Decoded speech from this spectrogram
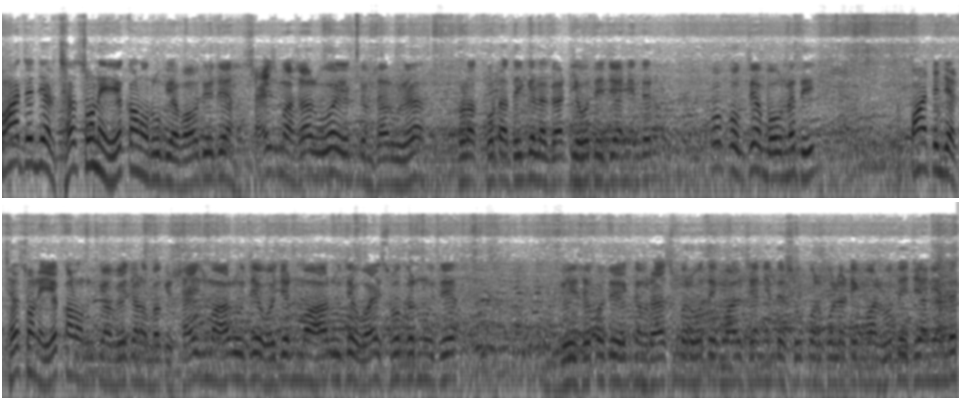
પાંચ હજાર છસો ને એકાણું રૂપિયા ભાવ થયો છે. સાઇઝમાં સારું હોય, એકદમ સારું છે. થોડાક ખોટા થઈ ગયેલા ગાંઠિયા હોતી છે એની અંદર. કોક કોક છે, બહુ નથી. પાંચ હજાર છસો ને એકાણું રૂપિયા વેચાણો. બાકી સાઇઝમાં સારું છે, વજનમાં સારું છે, વાઇસ વગરનું છે. જોઈ શકો છો, એકદમ રાસબર હોતે માલ છે એની અંદર. સુપર ક્વોલિટી માલ હોતે છે એની અંદર.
